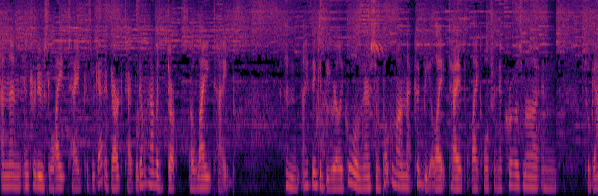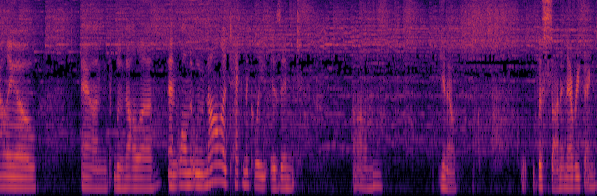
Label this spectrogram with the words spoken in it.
and then introduce light type, because we got a dark type. We don't have a dark, a light type. And I think it'd be really cool, and there's some Pokemon that could be a light type, like Ultra Necrozma and Solgaleo and Lunala. And while Lunala technically isn't, um, you know, the sun and everything,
